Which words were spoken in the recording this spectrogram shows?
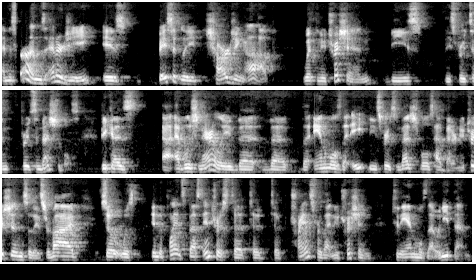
And the sun's energy is basically charging up with nutrition these these fruits and fruits and vegetables because uh, evolutionarily the, the the animals that ate these fruits and vegetables had better nutrition so they survived so it was in the plant's best interest to, to, to transfer that nutrition to the animals that would eat them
